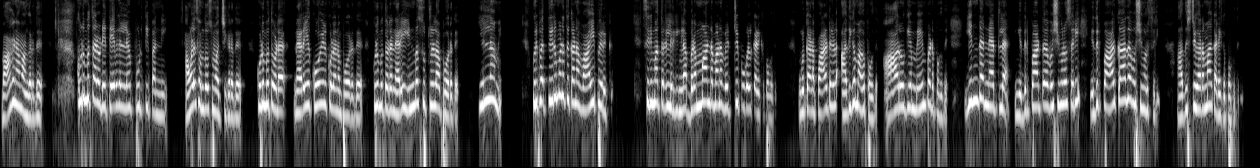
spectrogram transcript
வாகனம் வாங்குறது குடும்பத்தாருடைய தேவைகள் எல்லாம் பூர்த்தி பண்ணி அவங்கள சந்தோஷமா வச்சுக்கிறது குடும்பத்தோட நிறைய கோயில் குளம் போறது குடும்பத்தோட நிறைய இன்ப சுற்றுலா போறது எல்லாமே. குறிப்பா திருமணத்துக்கான வாய்ப்பு இருக்கு. சினிமா துறையில் இருக்கீங்களா? பிரம்மாண்டமான வெற்றி புகழ் கிடைக்க போகுது. உங்களுக்கான பாராட்டுகள் அதிகமாக போகுது. ஆரோக்கியம் மேம்பட போகுது. இந்த நேரத்துல நீங்க எதிர்பார்த்த விஷயங்களும் சரி எதிர்பார்க்காத விஷயங்களும் சரி அதிர்ஷ்டகரமா கிடைக்க போகுது.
